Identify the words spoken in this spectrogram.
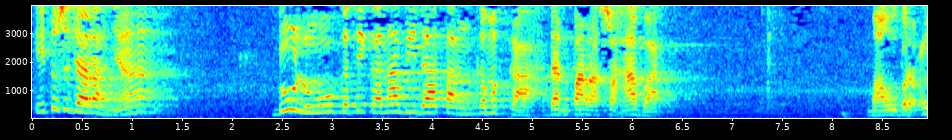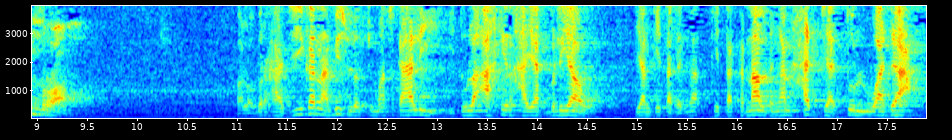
Itu sejarahnya Dulu ketika Nabi datang ke Mekah dan para sahabat mau berumroh. Kalau berhaji kan Nabi sudah cuma sekali. Itulah akhir hayat beliau yang kita dengar, kita kenal dengan Hajjatul Wada.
